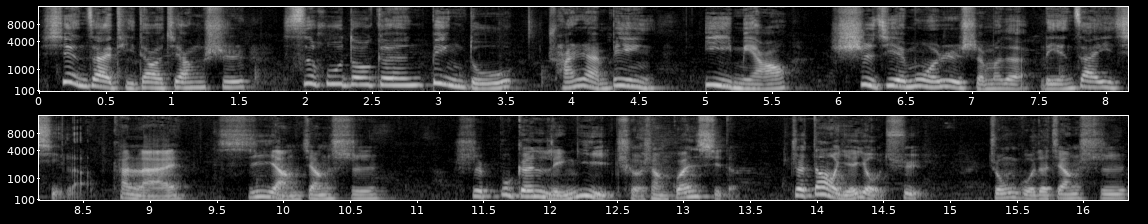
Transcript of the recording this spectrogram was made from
现在提到僵尸，似乎都跟病毒、传染病、疫苗、世界末日什么的连在一起了。看来西洋僵尸是不跟灵异扯上关系的，这倒也有趣。中国的僵尸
